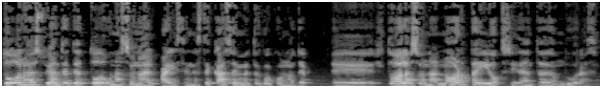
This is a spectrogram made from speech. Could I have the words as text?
todos los estudiantes de toda una zona del país. En este caso, me tocó con los de eh, toda la zona norte y occidente de Honduras.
